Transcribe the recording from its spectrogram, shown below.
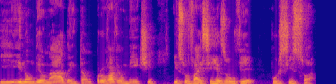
e, e não deu nada, então provavelmente isso vai se resolver por si só.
